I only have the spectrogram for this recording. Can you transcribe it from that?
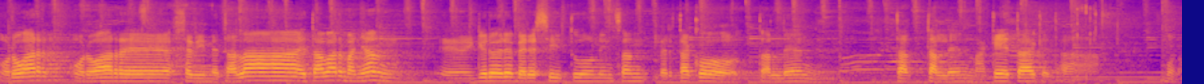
oroar oroar e, heavy metala eta bar, baina e, gero ere berezitu nintzen bertako taldeen taldeen maketak eta bueno,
